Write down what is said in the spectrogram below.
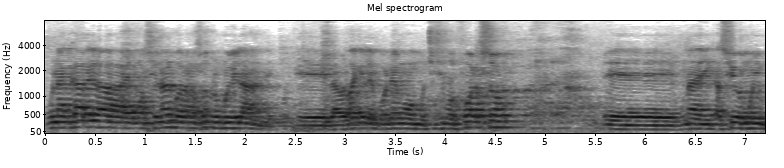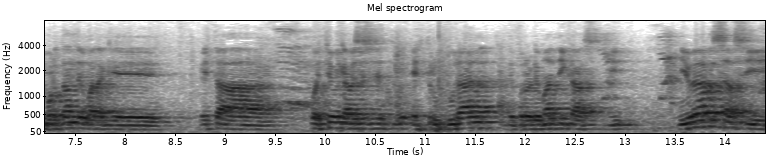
una carga emocional para nosotros muy grande, porque la verdad que le ponemos muchísimo esfuerzo, una dedicación muy importante para que esta cuestión que a veces es estructural, de problemáticas diversas y,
